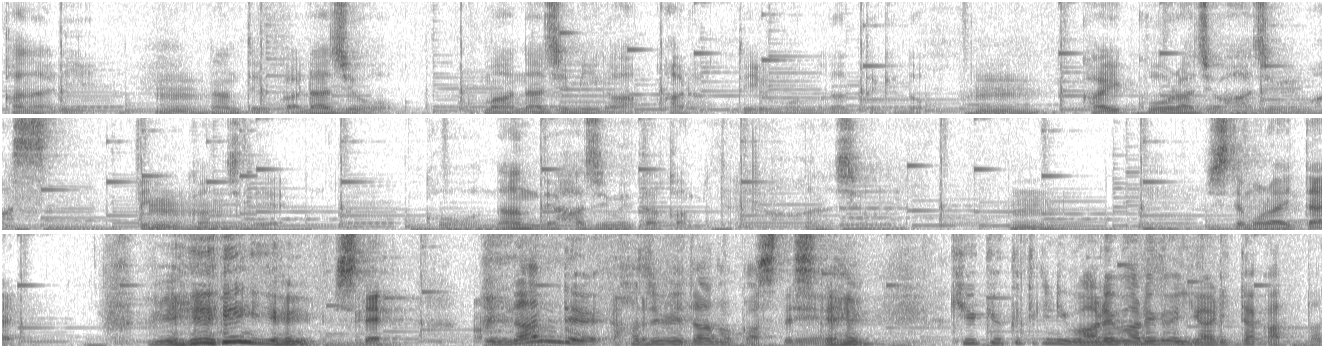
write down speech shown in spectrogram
かなりうん。なんていうかラジオまあ馴染みがあるっていうものだったけどうん。開口ラジオ始めますっていう感じで、こうなんで始めたかみたいな話をねうん。してもらいたい。え ーいやいや。してえなんで始めたのかっしてして。究極的に我々がやりたかった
